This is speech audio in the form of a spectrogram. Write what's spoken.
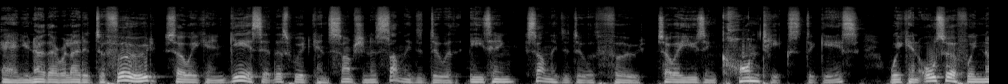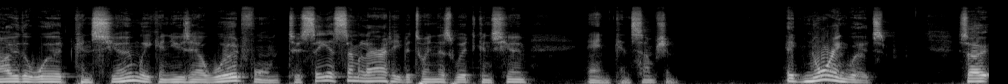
and you know they're related to food, so we can guess that this word consumption is something to do with eating, something to do with food. So we're using context to guess. We can also, if we know the word consume, we can use our word form to see a similarity between this word consume and consumption. Ignoring words. So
